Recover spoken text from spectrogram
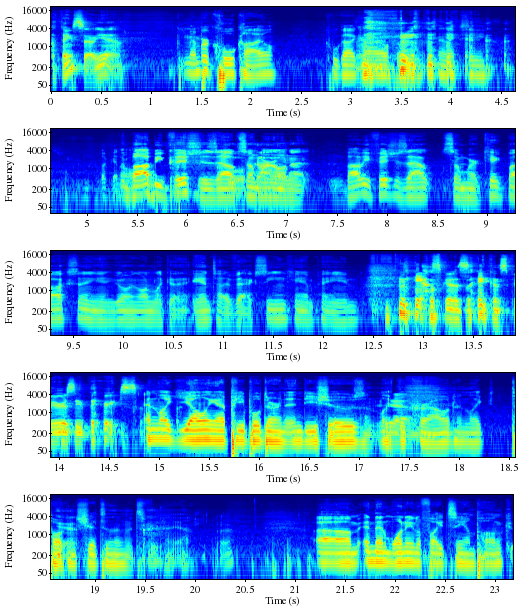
I think so, yeah. Remember Cool Kyle, Cool Guy Kyle from NXT. Fucking awful. Bobby Fish is out Cool somewhere Kyle. on a. Bobby Fish is out somewhere kickboxing and going on like an anti-vaccine campaign. yeah, I was going to say conspiracy theories. and like yelling at people during indie shows and like the crowd and like talking Yeah. shit to them. It's yeah. Um, and then wanting to fight CM Punk.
